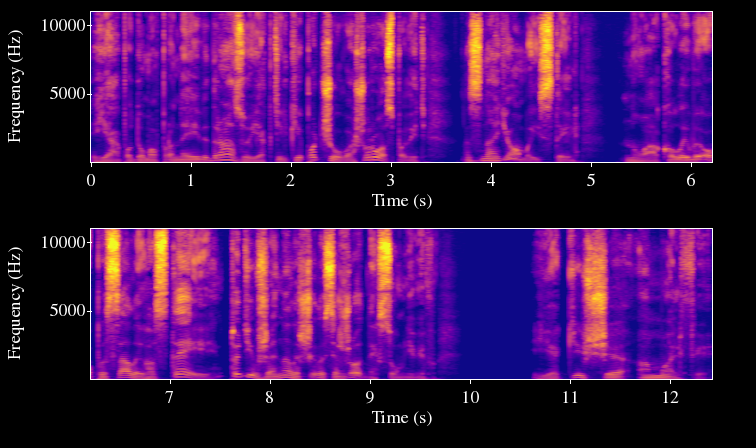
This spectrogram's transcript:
Я подумав про неї відразу, як тільки почув вашу розповідь. Знайомий стиль. Ну а коли ви описали гостей, тоді вже не лишилося жодних сумнівів. Які ще Амальфі?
